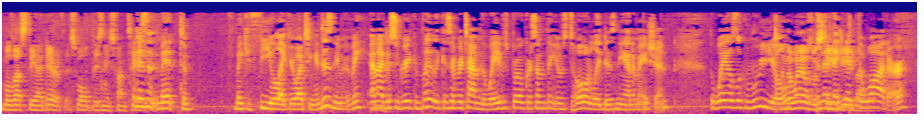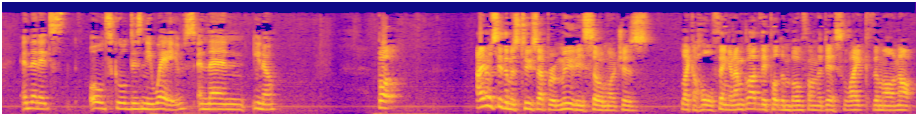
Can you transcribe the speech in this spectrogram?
Well, that's the idea of this. Walt Disney's It Fantasia. isn't meant to make you feel like you're watching a Disney movie, and I mm. disagree completely because every time the waves broke or something, it was totally Disney animation. The whales look real, And the whales were and then they hit the water, and then it's old school Disney waves, and then you know, But I don't see them as two separate movies so much as like a whole thing, and I'm glad they put them both on the disc, like them or not,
